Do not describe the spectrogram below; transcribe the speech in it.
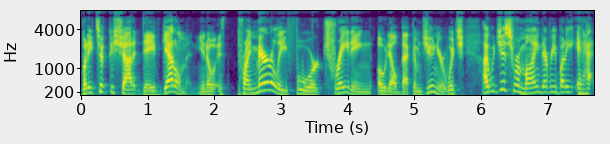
but he took a shot at Dave Gettleman, you know, primarily for trading Odell Beckham Jr., which I would just remind everybody it ha-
